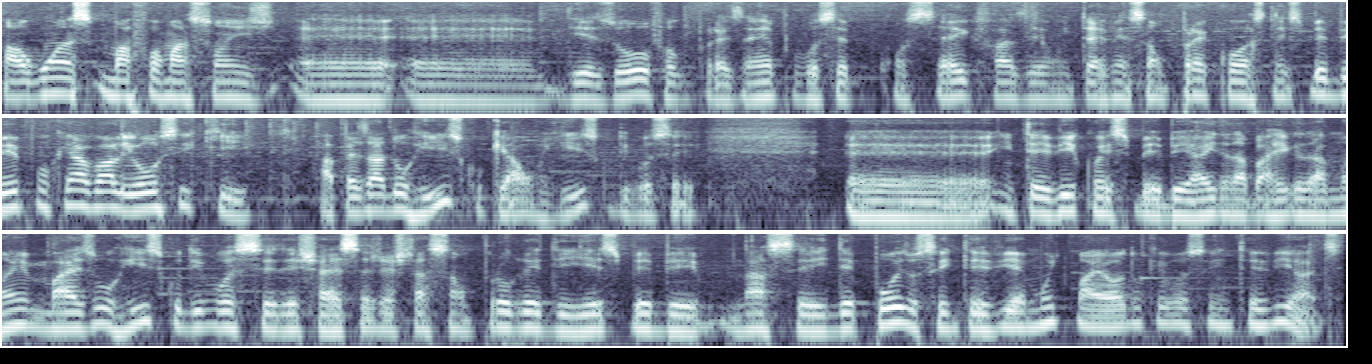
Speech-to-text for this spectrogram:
Algumas malformações é, é, de esôfago, por exemplo, você consegue fazer uma intervenção precoce nesse bebê porque avaliou-se que, apesar do risco, que há um risco de você é, intervir com esse bebê ainda na barriga da mãe, mas o risco de você deixar essa gestação progredir, esse bebê nascer e depois você intervir é muito maior do que você intervir antes.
